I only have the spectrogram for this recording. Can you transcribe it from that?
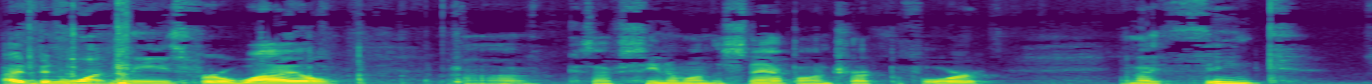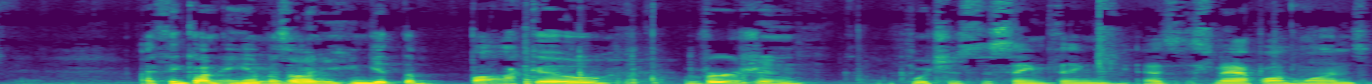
I've been wanting these for a while because uh, I've seen them on the Snap-on truck before. And I think, I think on Amazon you can get the Bahco version, which is the same thing as the Snap-on ones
